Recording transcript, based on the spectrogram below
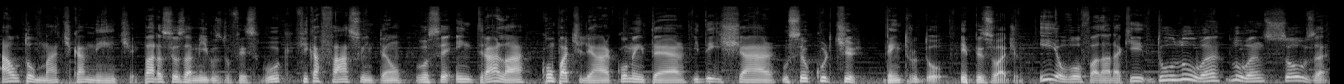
automaticamente para seus amigos do Facebook. Fica fácil então você entrar lá, compartilhar, comentar e deixar o seu curtir dentro do episódio. E eu vou falar aqui do Luan, Luan Souza,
